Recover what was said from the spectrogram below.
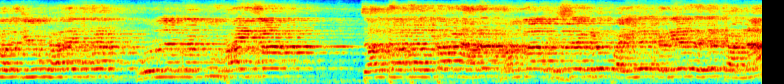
मला जेवण घालायचं उरलं तर तू खायचं. चालता चालता नारद थांबला कृष्णाकडे पाहिलं करियर झाले कान्हा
